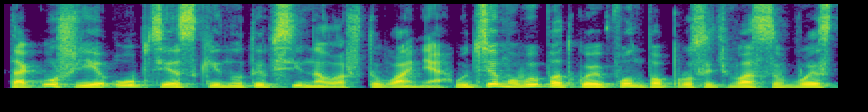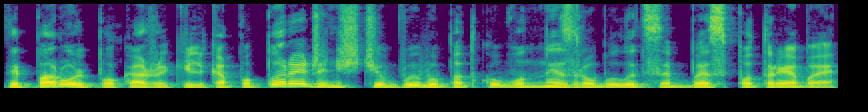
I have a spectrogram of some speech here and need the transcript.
Також є опція скинути всі налаштування. У цьому випадку iPhone попросить вас ввести пароль, покаже кілька попереджень, щоб ви випадково не зробили це без потреби.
